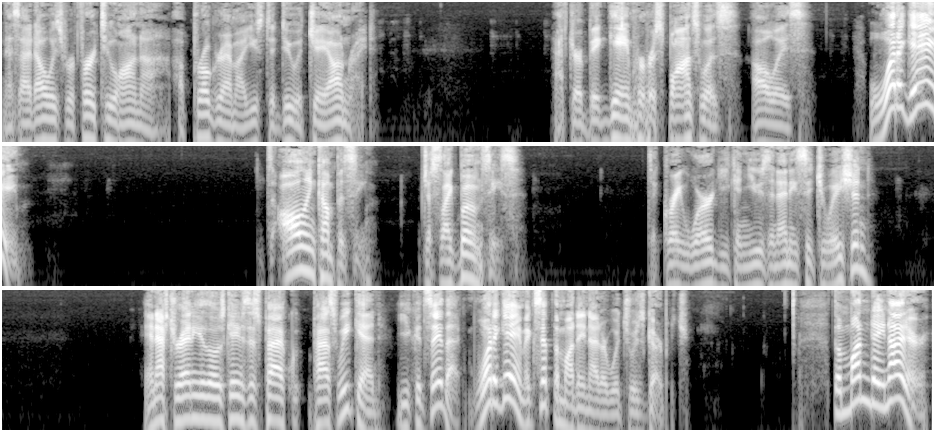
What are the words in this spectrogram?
And as I'd always refer to on a, a program I used to do with Jay Onrait. After a big game, her response was always, What a game! It's all encompassing, just like boomsies. It's a great word you can use in any situation. And after any of those games this past weekend, you could say that. What a game, except the Monday Nighter, which was garbage. The Monday Nighter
